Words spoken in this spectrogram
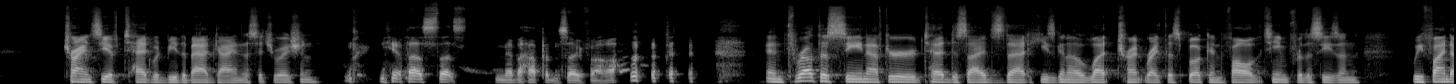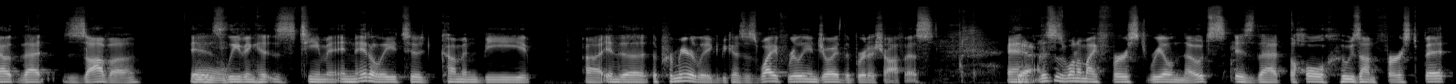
try and see if Ted would be the bad guy in this situation. Yeah, that's that's never happened so far. And throughout this scene, after Ted decides that he's going to let Trent write this book and follow the team for the season, we find out that Zava is Mm. leaving his team in Italy to come and be uh, in the the Premier League because his wife really enjoyed the British office. And Yeah. this is one of my first real notes is that the whole "who's on first bit.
